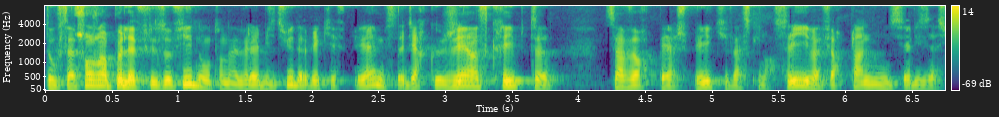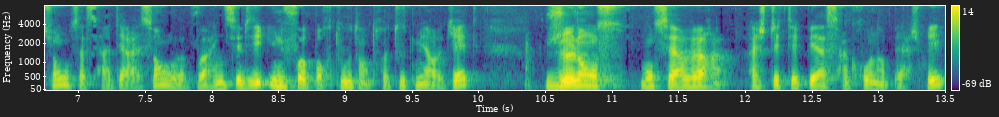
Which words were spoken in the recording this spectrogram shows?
donc ça change un peu de la philosophie dont on avait l'habitude avec FPM, c'est-à-dire que j'ai un script serveur PHP qui va se lancer, il va faire plein d'initialisations, ça c'est intéressant, on va pouvoir initialiser une fois pour toutes entre toutes mes requêtes. Je lance mon serveur HTTP asynchrone en PHP,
